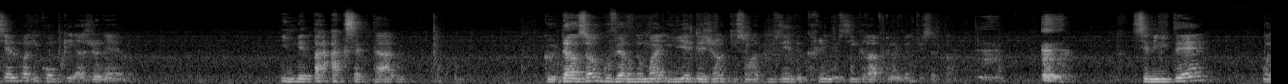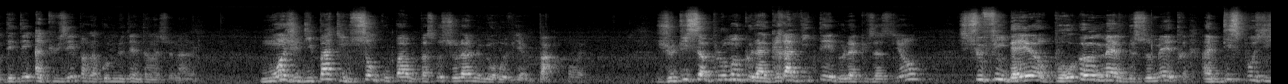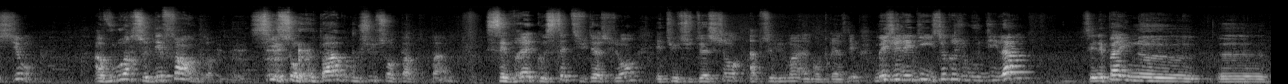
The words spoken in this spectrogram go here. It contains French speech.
officiellement, y compris à Genève, il n'est pas acceptable que dans un gouvernement, il y ait des gens qui sont accusés de crimes aussi graves que le 28 septembre. Ces militaires ont été accusés par la communauté internationale. Moi, je ne dis pas qu'ils sont coupables parce que cela ne me revient pas. Je dis simplement que la gravité de l'accusation suffit d'ailleurs pour eux-mêmes de se mettre en disposition à vouloir se défendre s'ils sont coupables ou s'ils ne sont pas coupables. C'est vrai que cette situation est une situation absolument incompréhensible. Mais je l'ai dit, ce que je vous dis là, ce n'est pas une... Euh,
